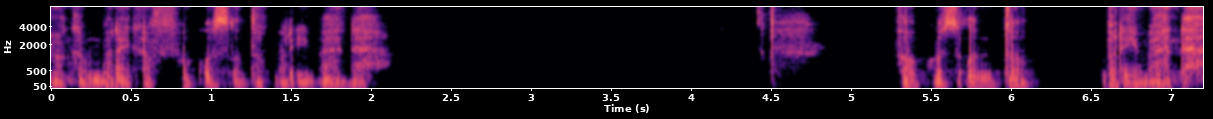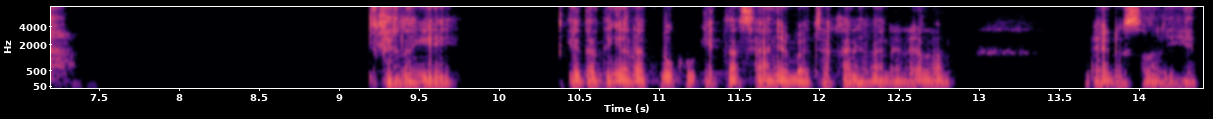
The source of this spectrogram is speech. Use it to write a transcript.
maka mereka fokus untuk beribadah. Fokus untuk beribadah. Sekali lagi, kita tinggal lihat buku kita. Saya hanya bacakan yang ada dalam Riyadus Salihin.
